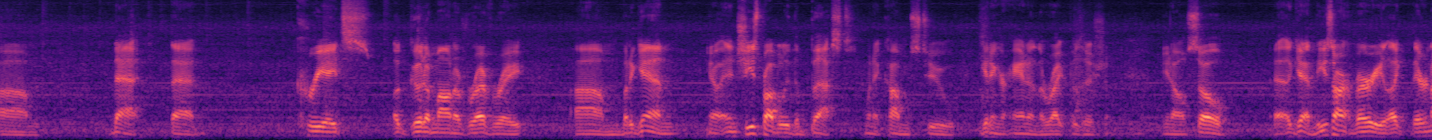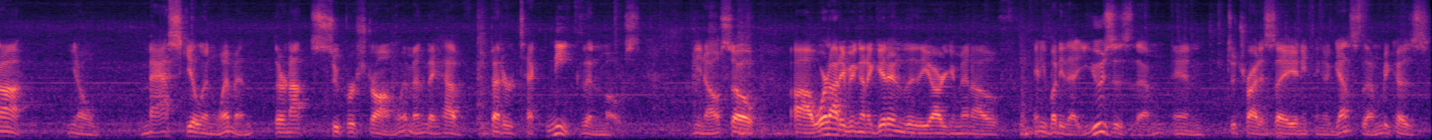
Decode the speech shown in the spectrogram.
um, that that creates a good amount of rev rate. Um, but again, you know, and she's probably the best when it comes to getting her hand in the right position. You know, so again, these aren't very like they're not, you know, masculine women. They're not super strong women. They have better technique than most. You know, so uh, we're not even going to get into the argument of anybody that uses them and to try to say anything against them because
